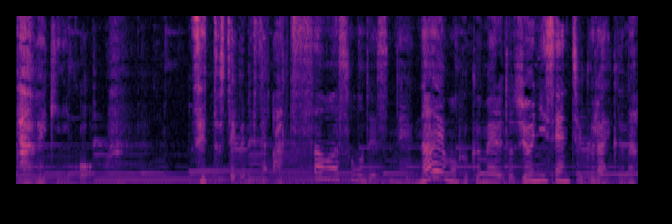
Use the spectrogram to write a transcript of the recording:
田植え機にこうセットしていくんですね。厚さはそうですね。苗も含めると1 2センチくらいかな。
